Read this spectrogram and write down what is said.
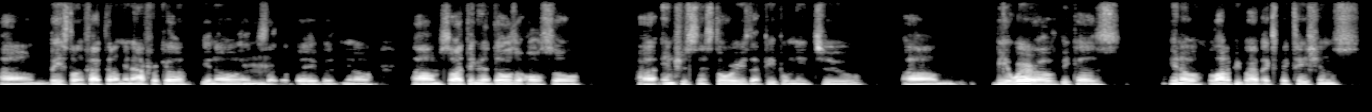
um, based on the fact that I'm in Africa, you know, and it's Mhm. like, okay, but, you know, um, so I think that those are also uh, interesting stories that people need to um, be aware of because, you know, a lot of people have expectations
